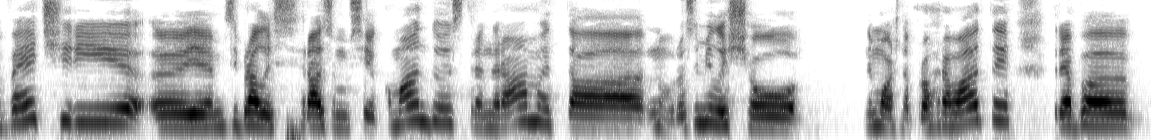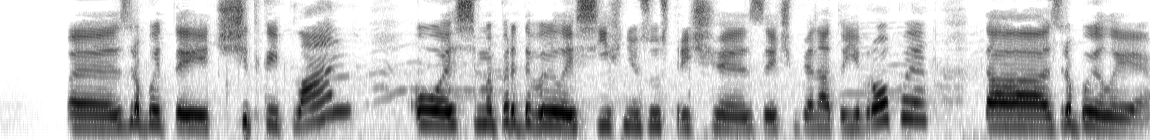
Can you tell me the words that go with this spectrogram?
Ввечері е, зібрались разом усією командою з тренерами та ну розуміли, що не можна програвати. Треба е, зробити чіткий план. Ось ми передивились їхню зустріч з чемпіонату Європи та зробили.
